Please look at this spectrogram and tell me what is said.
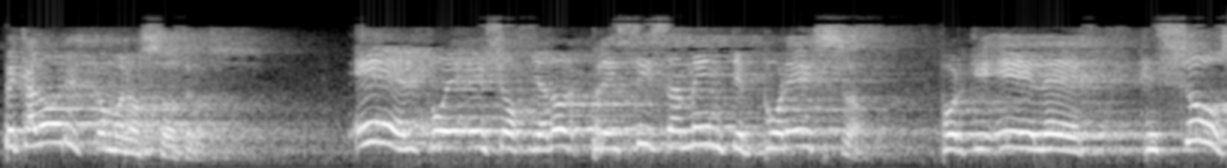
pecadores como nosotros. Él fue hecho fiador precisamente por eso, porque Él es Jesús.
